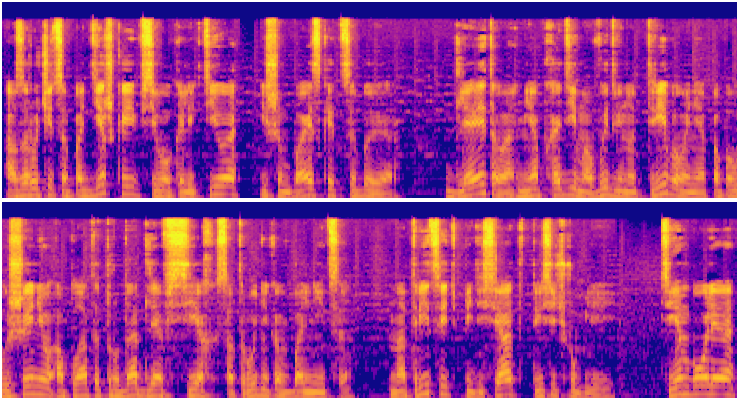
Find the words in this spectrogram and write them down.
а заручиться поддержкой всего коллектива и Шимбайской ЦБР. Для этого необходимо выдвинуть требования по повышению оплаты труда для всех сотрудников больницы на 30-50 тысяч рублей. Тем более,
